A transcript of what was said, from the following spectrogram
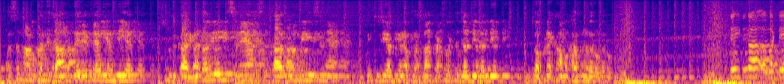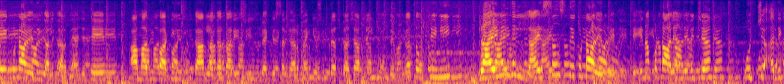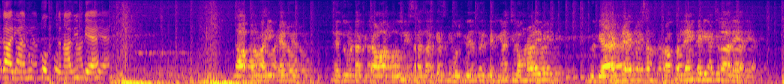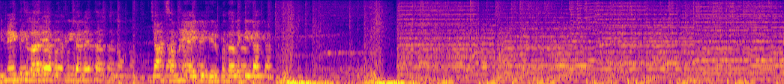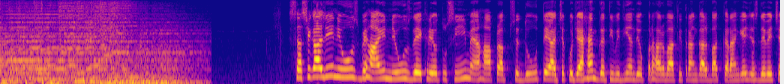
ਫਸਲ ਨਾਲੋਂ ਕਹਿੰਦੇ ਜਾਨ ਤੇਰੇ ਪਿਆਰੀ ਹੁੰਦੀ ਹੈ। ਸੋ ਅਧਿਕਾਰੀਆਂ ਦਾ ਵੀ ਸੁਨੇਹਾ ਸਰਕਾਰ ਵੱਲੋਂ ਵੀ ਸੁਨੇਹਾ ਕਿ ਤੁਸੀਂ ਆਪਣੀਆਂ ਫਸਲਾਂ ਕੱਟੋ ਤੇ ਜਲਦੀ ਜਲਦੀ ਤੁਸੀਂ ਆਪਣੇ ਕੰਮ ਖਤਮ ਕਰੋ। ਤੇ ਇੱਕ ਵੱਡੇ ਘੁਟਾਲੇ ਦੀ ਗੱਲ ਕਰਦੇ ਹਾਂ, ਜਿੱਥੇ ਆਮ ਆਦਮੀ ਪਾਰਟੀ ਦੀ ਸਰਕਾਰ ਲਗਾਤਾਰ ਇਸ ਚੀਜ਼ ਨੂੰ ਲੈ ਕੇ ਸਰਗਰਮ ਹੈ ਕਿ ਅਸੀਂ ਭ੍ਰਿਸ਼ਟਾਚਾਰ ਨਹੀਂ ਹੋਣ ਦੇਵਾਂਗਾ, ਤਾਂ ਉੱਥੇ ਹੀ ਡਰਾਈਵਿੰਗ ਦੇ ਲਾਇਸੈਂਸ ਦੇ ਘੁਟਾਲੇ ਹੋਏ ਨੇ ਤੇ ਇਹਨਾਂ ਘੁਟਾਲਿਆਂ ਦੇ ਵਿੱਚ ਉੱਚ ਅਧਿਕਾਰੀਆਂ ਨੂੰ ਭੁਗਤਣਾ ਵੀ ਪਿਆ ਹੈ। ਲਾਪਰਵਾਹੀ ਕਹਿ ਲਓ ਇਹ ਤੋਂ ਵੱਡਾ ਘਟਾਲਾ ਹੋ ਨਹੀਂ ਸਕਦਾ ਕਿ ਇਸ ਮੁਲਕ ਦੇ ਅੰਦਰ ਗੱਡੀਆਂ ਚਲਾਉਣ ਵਾਲੇ ਵੀ ਬਗੈਰ ਡਰਾਈਵਰ ਲਾਇਸੈਂਸ ਪ੍ਰੋਪਰ ਲੈਣ ਗੱਡੀਆਂ ਚਲਾ ਰਹੇ ਆ। ਕਿੰਨੇ ਕੁ ਚਲਾ ਰਹੇ ਆ, ਵੱਖਰੀ ਗੱਲ ਹੈ, ਤਾਂ ਜਦੋਂ ਜਾਂਚ ਸਾਹਮਣੇ ਆਏਗੀ, ਫਿਰ ਪਤਾ ਲੱਗੇਗਾ। ਸਤਿ ਸ਼੍ਰੀ ਅਕਾਲ ਜੀ ਨਿਊਜ਼ ਬਿਹਾਈਂਡ ਨਿਊਜ਼ ਦੇਖ ਰਹੇ ਹੋ ਤੁਸੀਂ। ਮੈਂ ਹਾਂ ਪ੍ਰਭ ਸਿੱਧੂ ਤੇ ਅੱਜ ਕੁਝ ਅਹਿਮ ਗਤੀਵਿਧੀਆਂ ਦੇ ਉੱਪਰ ਹਰ ਵਾਰ ਦੀ ਤਰ੍ਹਾਂ ਗੱਲਬਾਤ ਕਰਾਂਗੇ, ਜਿਸ ਦੇ ਵਿੱਚ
